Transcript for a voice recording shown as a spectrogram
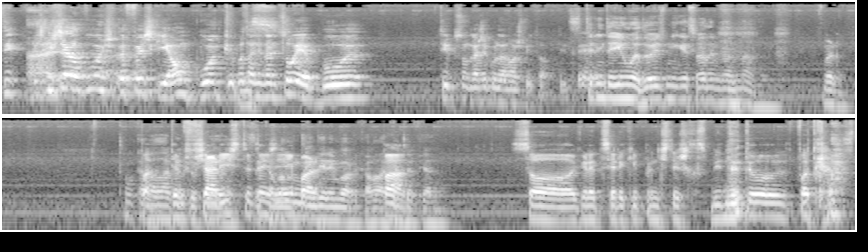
Tipo, isto já é alguns a fasquia. Há um ponto que a passagem de ano só é boa. Tipo, se um gajo acordar no hospital. Tipo, é- 31 a 2 ninguém se vai lembrar de nada. Mano, Então Pá, acaba lá temos com a de tua fechar isto, Se tens de ir embora. De ir embora, acaba lá Pá. com a piada. só agradecer aqui por nos teres recebido no teu podcast.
